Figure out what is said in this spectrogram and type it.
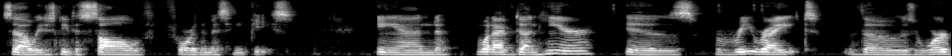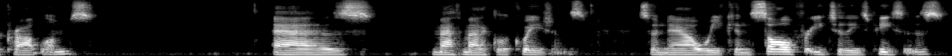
So we just need to solve for the missing piece. And what I've done here is rewrite those word problems as mathematical equations. So now we can solve for each of these pieces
